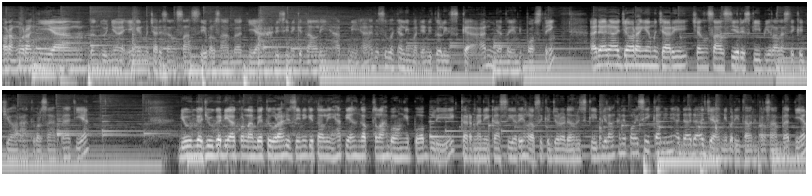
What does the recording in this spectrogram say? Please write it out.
orang-orang yang tentunya ingin mencari sensasi persahabat ya di sini kita lihat nih ada sebuah kalimat yang dituliskan nyata yang diposting. Ada-ada aja orang yang mencari sensasi Rizky Bilar Lesti Kejora tuh persahabat ya. Diunggah juga di akun Lambe Turah di sini kita lihat dianggap telah bohongi publik karena nikah sirih Lesti Kejora dan Rizky bilang kan dipolisikan. Ini ada-ada aja nih berita nih persahabat ya.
